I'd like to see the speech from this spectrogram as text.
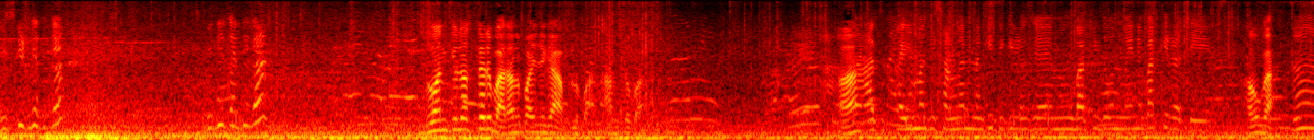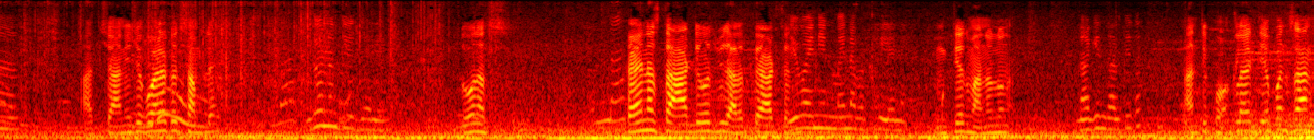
बिस्किट घेते का? बिगी का? दोन किलो तरी भरायला पाहिजे काय आपलं बाळ आमचं हा? आज फाईल मध्ये सांगा ना किती किलोचे आहे मग बाकी दोन महिने बाकी राहते. हो का. अच्छा आणि जे गोळ्या कधी संपल्या दोन दिवस झाले. दोनच. काय नसतं आठ दिवस बी झालं काय अडचण? वहिनी महिनाभर खाल्ले नाही. मग तेच म्हणालो ना. नागिन झालती का? आणि ते खोकला आहे ते पण सांग.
